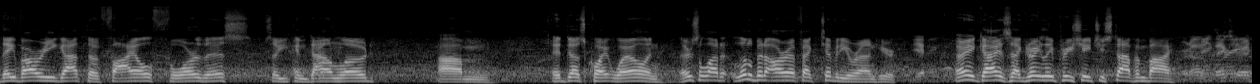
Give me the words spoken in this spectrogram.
they've already got the file for this, so you can download. Um, it does quite well, and there's a lot, of, a little bit of RF activity around here. Yeah. All right, guys, I greatly appreciate you stopping by. Right on. Thanks, Ray.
